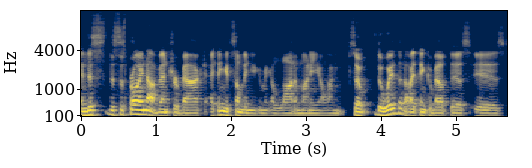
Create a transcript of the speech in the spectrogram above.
And this this is probably not venture backed. I think it's something you can make a lot of money on. So the way that I think about this is,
